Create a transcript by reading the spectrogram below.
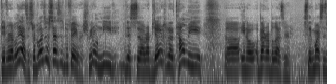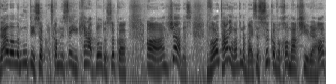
David Rabbi Lezer. So Rabbi Lezer says it's beferish. We don't need this uh, Rabbi Yochanan to tell me, uh, you know, about Rabbi Lezer. So the Gemara says, "V'elo lamute sukkah." It's coming to say you cannot build a sukkah on Shabbos. V'tani went in the brisa. Sukkah v'chol machshireha.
